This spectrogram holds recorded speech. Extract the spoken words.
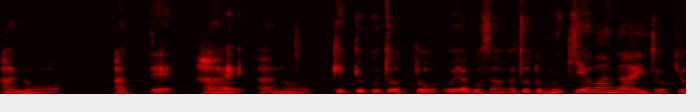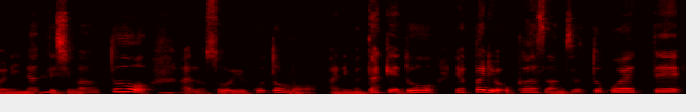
あのあって、はい、あの結局ちょっと親御さんがちょっと向き合わない状況になってしまうと、あのそういうこともあります。だけどやっぱりお母さんずっとこうやって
